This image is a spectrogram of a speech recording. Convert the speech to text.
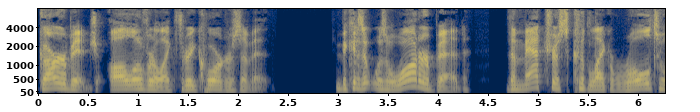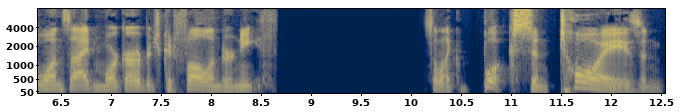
garbage all over like three quarters of it. Because it was a waterbed, the mattress could like roll to one side and more garbage could fall underneath. So like books and toys and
